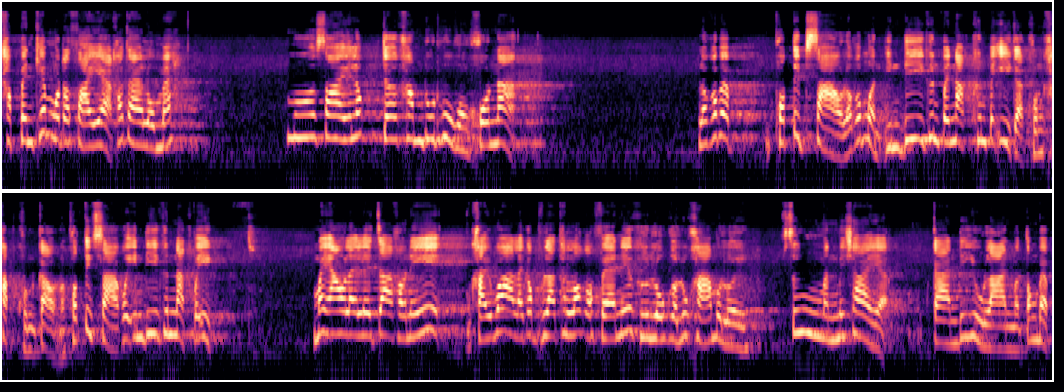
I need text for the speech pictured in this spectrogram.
ขับเป็นแค่มอเตอร์ไซค์อะ เข้าใจอารมณ์ไหมมอเตอร์ไซค์แล้วเจอคำดูถูกของคนอะ แล้วก็แบบพอติดสาวแล้วก็เหมือนอินดี้ขึ้นไปหนักขึ้นไปอีกอะคนขับคนเก่านะพอติดสาวก็อินดี้ขึ้นหนักไปอีก ไม่เอาอะไรเลยจ้าคราวนี้ใครว่าอะไรก็เวลาทะเลาะกับแฟนนี่คือลงกับลูกค้าหมดเลย ซึ่งมันไม่ใช่อะการที่อยู่ร้านมันต้องแบบ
